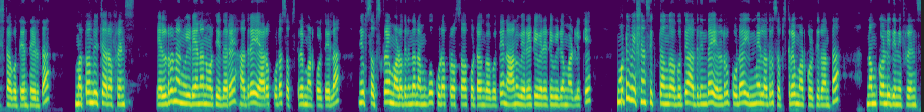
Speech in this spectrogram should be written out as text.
ಇಷ್ಟ ಆಗುತ್ತೆ ಅಂತ ಹೇಳ್ತಾ. ಮತ್ತೊಂದು ವಿಚಾರ ಫ್ರೆಂಡ್ಸ್ ಎಲ್ಲರೂ ನನ್ನ ವಿಡಿಯೋನ ನೋಡ್ತಿದ್ದಾರೆ, ಆದ್ರೆ ಯಾರು ಕೂಡ ಸಬ್ಸ್ಕ್ರೈಬ್ ಮಾಡ್ಕೊಳ್ತಾ ಇಲ್ಲ. ನೀವು ಸಬ್ಸ್ಕ್ರೈಬ್ ಮಾಡೋದ್ರಿಂದ ನಮಗೂ ಕೂಡ ಪ್ರೋತ್ಸಾಹ ಕೊಟ್ಟಂಗಾಗುತ್ತೆ. ನಾನು ವೆರೈಟಿ ವೆರೈಟಿ ವಿಡಿಯೋ ಮಾಡ್ಲಿಕ್ಕೆ ಮೋಟಿವೇಶನ್ ಸಿಕ್ತಂಗಾಗುತ್ತೆ ಅದರಿಂದ ಎಲ್ಲರೂ ಕೂಡ ಇನ್ಮೇಲಾದರೂ ಸಬ್ಸ್ಕ್ರೈಬ್ ಮಾಡ್ಕೊಳ್ತೀರಾ ಅಂತ ನಂಬ್ಕೊಂಡಿದ್ದೀನಿ ಫ್ರೆಂಡ್ಸ್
